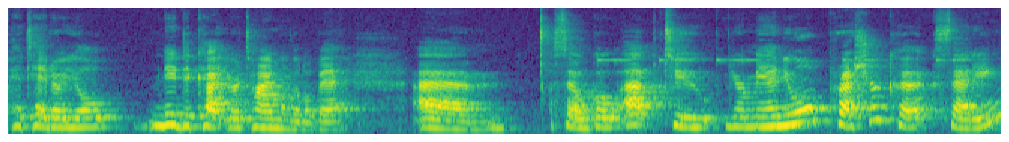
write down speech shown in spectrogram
potato you'll need to cut your time a little bit. Um, so go up to your manual pressure cook setting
